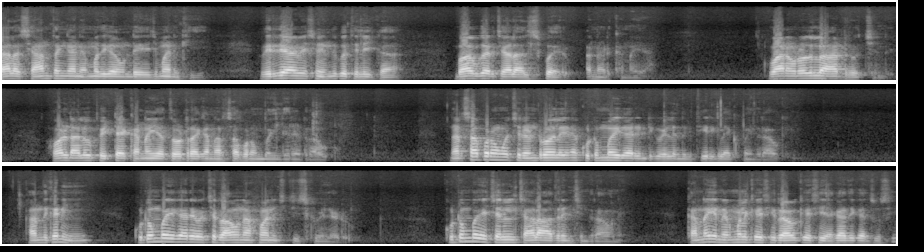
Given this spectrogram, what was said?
చాలా శాంతంగా నెమ్మదిగా ఉండే యజమానికి వెర్రి ఆవేశం ఎందుకో తెలియక బాబుగారు చాలా అలసిపోయారు అన్నాడు కన్నయ్య. వారం రోజుల్లో ఆర్డర్ వచ్చింది. హోల్డాలు పెట్టే కన్నయ్య తోటరాగా నరసాపురం బయలుదేరాడు రావు. నర్సాపురం వచ్చి రెండు రోజులైనా కుటుంబయ్య గారింటికి వెళ్ళేందుకు తీరిక లేకపోయింది రావుకి. అందుకని కుటుంబయ్య గారే వచ్చి రావుని ఆహ్వానించి తీసుకువెళ్ళాడు. కుటుంబయ్య చెల్లెలు చాలా ఆదరించింది రావుని. కన్నయ్య నిర్మలకేసి రావుకేసి యగాదిగా చూసి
